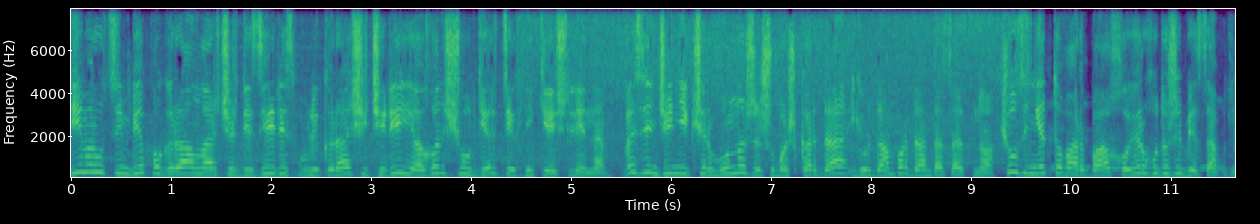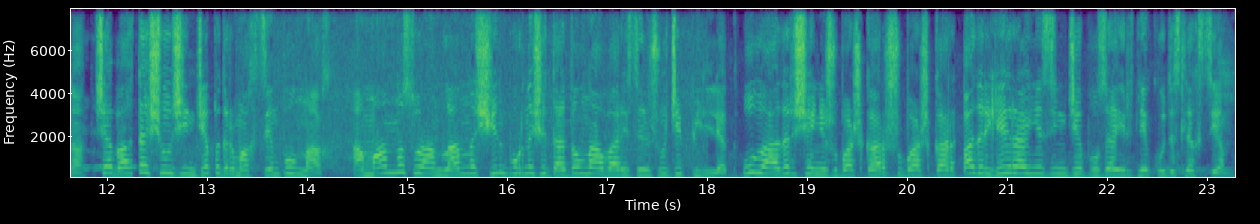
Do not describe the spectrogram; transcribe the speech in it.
Темір ұтсенбе пығыранлар чердезе республикара шичере яғын шулгер технике эшлені. Вәзенже некшір вунныжы Шубашкарда юрдан пырдан дазатны. Шул зенет товарба хойыр худыжы безапны. Шабақта шул жинже пыдырмақсен пулнах. Аманны суранланны шин бурнышы дадылны аваризен шуджи пиллек. Уладыр шәне Шубашкар, Шубашкар, Падыргей районезінже пулза иртне кудыслықсем.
